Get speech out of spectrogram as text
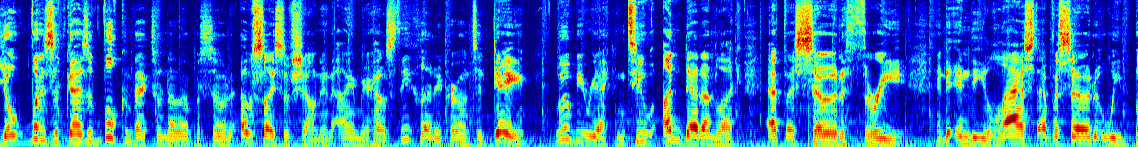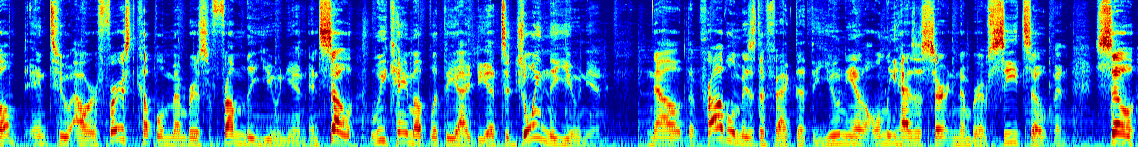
Yo, what is up guys and welcome back to another episode of Slice of Shonen. I am your host, The Eclectic Crow, and today we'll be reacting to Undead Unluck episode 3. And in the last episode, we bumped into our first couple members from the Union, and so we came up with the idea to join the Union. Now, the problem is the fact that the union only has a certain number of seats open, so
